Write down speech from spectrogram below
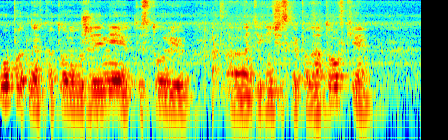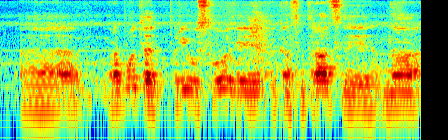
опытных, которые уже имеют историю технической подготовки, работает при условии концентрации на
